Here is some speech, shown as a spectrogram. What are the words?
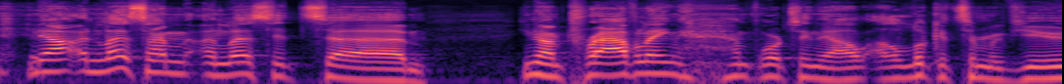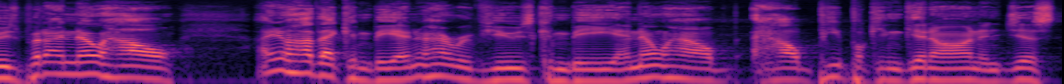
now, unless I'm, unless it's, um, you know, I'm traveling. Unfortunately, I'll, I'll look at some reviews, but I know how, I know how that can be. I know how reviews can be. I know how how people can get on and just,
